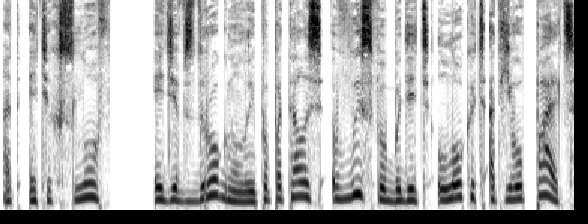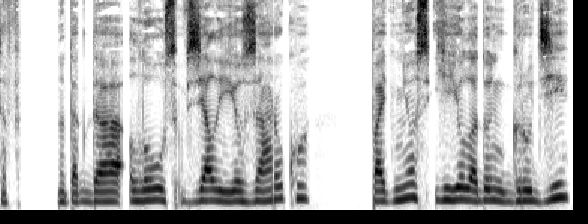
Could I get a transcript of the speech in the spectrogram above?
От этих слов Эдди вздрогнула и попыталась высвободить локоть от его пальцев, но тогда Лоус взял ее за руку, поднес ее ладонь к груди,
